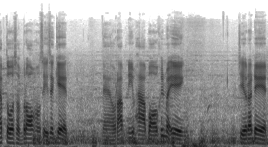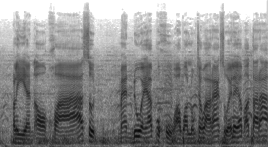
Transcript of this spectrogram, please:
ครับตัวสำรองของศรีสะเกดแนวรับนี้พาบอลขึ้นมาเองจิรเดชเปลี่ยนออกขวาสุดแม่นด้วยครับ โอ้โห เอาบอลลงจังหวะแรกสวยเลยครับออตตาร่า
